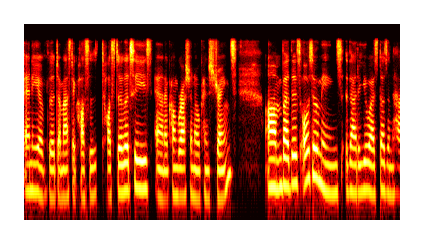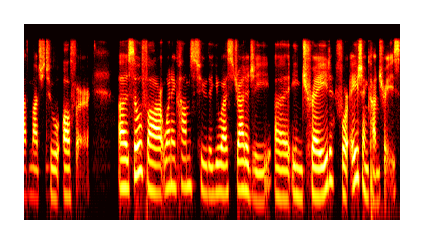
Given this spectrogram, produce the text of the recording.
any of the domestic hostilities and congressional constraints. Um, but this also means that the US doesn't have much to offer. Uh, so far, when it comes to the US strategy uh, in trade for Asian countries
